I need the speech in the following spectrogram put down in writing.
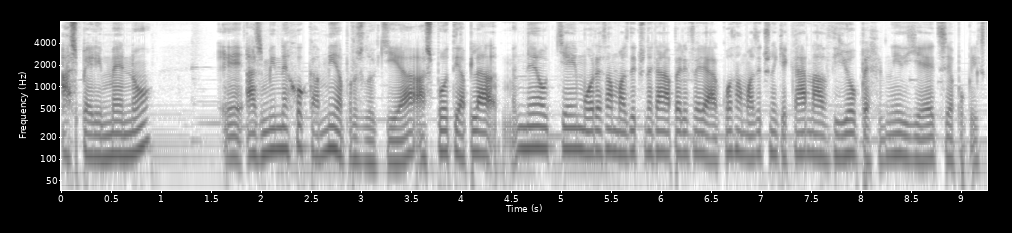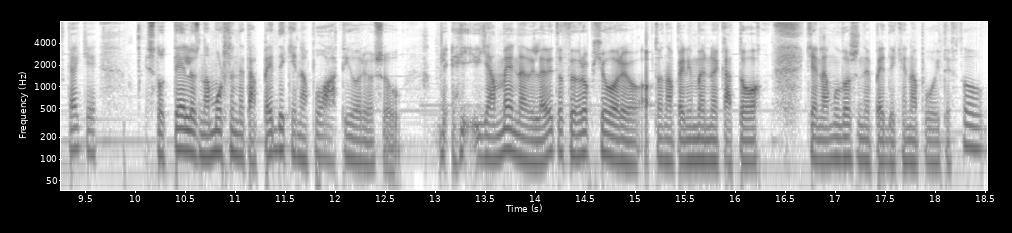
ας περιμένω ε, ας μην έχω καμία προσδοκία, ας πω ότι απλά ναι ok okay, μωρέ θα μας δείξουν κάνα περιφερειακό, θα μας δείξουν και κάνα δύο παιχνίδια έτσι αποκλειστικά και στο τέλος να μου έρθουν τα πέντε και να πω α τι ωραίο show. Για μένα δηλαδή το θεωρώ πιο ωραίο από το να περιμένω 100 και να μου δώσουν 5 και να απογοητευτώ.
